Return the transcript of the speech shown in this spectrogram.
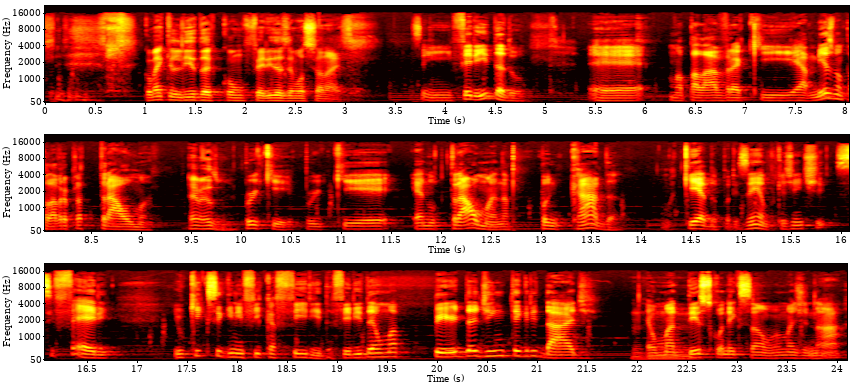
Como é que lida com feridas emocionais? Sim, ferida, do é uma palavra que é a mesma palavra para trauma. É mesmo? Por quê? Porque é no trauma, na pancada, uma queda, por exemplo, que a gente se fere. E o que, que significa ferida? Ferida é uma perda de integridade, uhum. é uma uhum. desconexão. Vamos imaginar,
